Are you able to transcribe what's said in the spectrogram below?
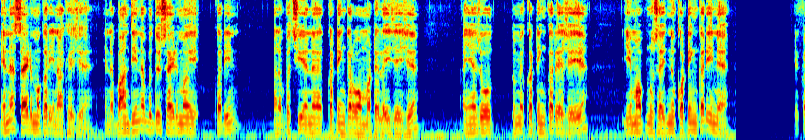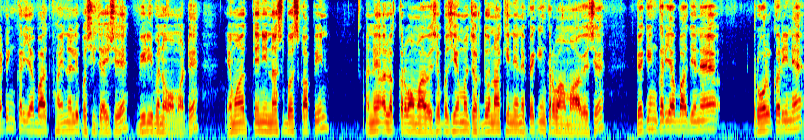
એને સાઈડમાં કરી નાખે છે. એને બાંધીને બધું સાઈડમાં કરીને અને પછી એને કટિંગ કરવા માટે લઈ જાય છે. અહીંયા જો તમે કટિંગ કરે છે એ. એ માપનું સાઈઝનું કટિંગ કરીને એ કટિંગ કર્યા બાદ ફાઇનલી પછી જાય છે બીડી બનાવવા માટે. એમાં તેની નસ બસ કાપીને અને અલગ કરવામાં આવે છે. પછી એમાં જરદો નાખીને એને પેકિંગ કરવામાં આવે છે. પેકિંગ કર્યા બાદ એને રોલ કરીને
